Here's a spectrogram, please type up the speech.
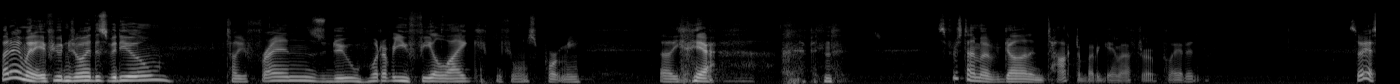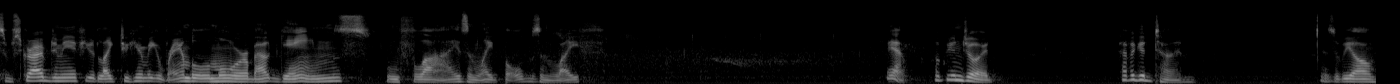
But anyway, if you enjoyed this video, tell your friends, do whatever you feel like if you want to support me. Uh, yeah, it's the first time I've gone and talked about a game after I've played it. So yeah, subscribe to me if you'd like to hear me ramble more about games and flies and light bulbs and life. Yeah, hope you enjoyed. Have a good time as we all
